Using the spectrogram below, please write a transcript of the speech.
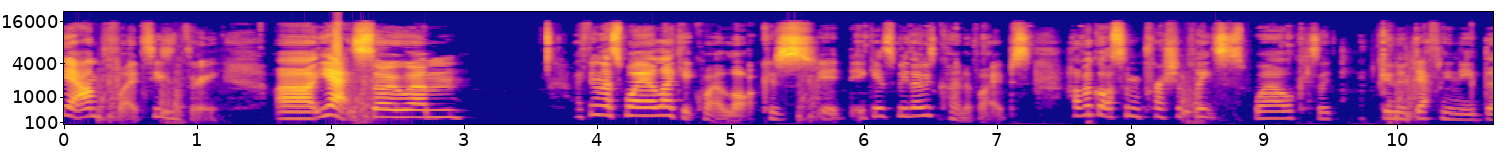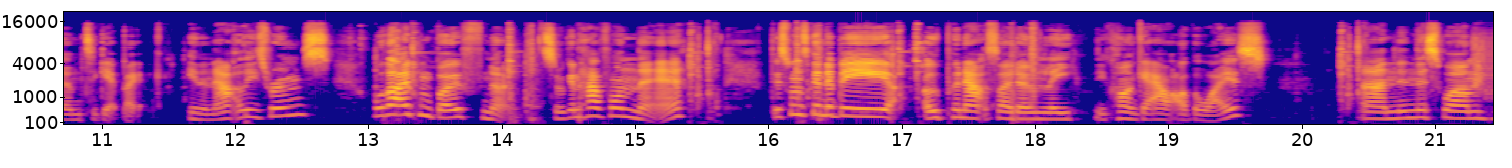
Yeah, amplified season three. Uh, yeah. So um, I think that's why I like it quite a lot because it it gives me those kind of vibes. Have I got some pressure plates as well? Because I'm gonna definitely need them to get back in and out of these rooms. Will that open both? No. So we're gonna have one there. This one's going to be open outside only. You can't get out otherwise. And in this one,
